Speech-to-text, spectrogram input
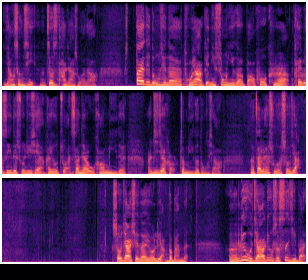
扬声器，那这是他家说的啊。带的东西呢，同样给你送一个保护壳，Type C 的数据线，还有转三点五毫米的耳机接口，这么一个东西啊。那再来说售价，售价现在有两个版本，呃，六加六十四 G 版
